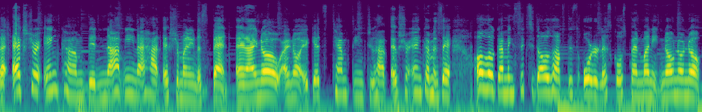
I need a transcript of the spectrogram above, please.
the extra income did not mean I had extra money to spend. And I know, I know it gets tempting to have extra income and say, oh, look, I make $60 off this order. Let's go spend money. No, no, no.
